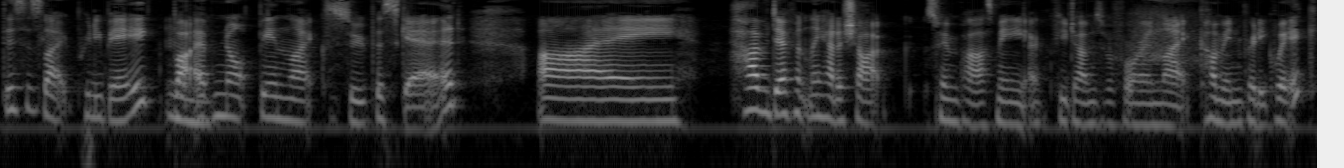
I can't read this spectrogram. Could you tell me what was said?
this is like pretty big, but I've not been like super scared. I have definitely had a shark swim past me a few times before and like come in pretty quick.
